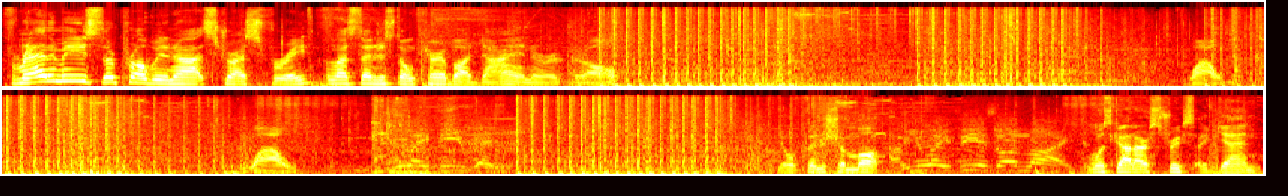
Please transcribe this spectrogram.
From enemies, they're probably not stress-free, unless they just don't care about dying or at all. Wow. Wow. Yo, finish him up. Almost got our streaks again.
